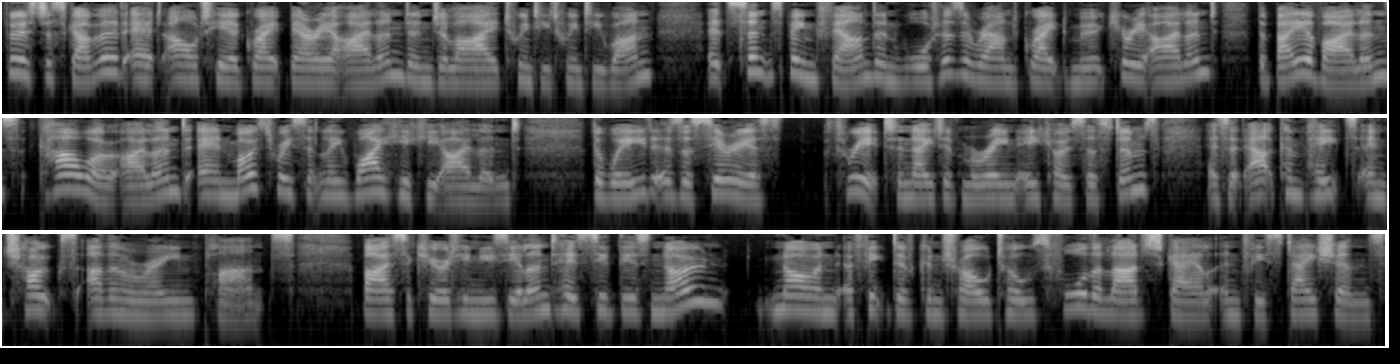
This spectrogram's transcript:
First discovered at Aotea Great Barrier Island in July 2021, it's since been found in waters around Great Mercury Island, the Bay of Islands, Kawau Island, and most recently Waiheke Island. The weed is a serious threat to native marine ecosystems as it outcompetes and chokes other marine plants. Biosecurity New Zealand has said there's no known effective control tools for the large scale infestations,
